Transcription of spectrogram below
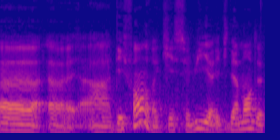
à défendre, qui est celui évidemment de...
